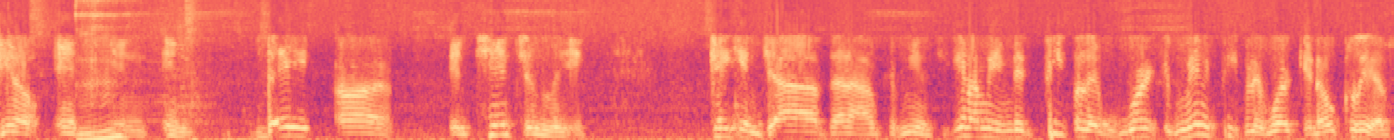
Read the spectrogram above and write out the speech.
You know, and mm-hmm. and, and they are intentionally taking jobs out of our community. You know, I mean, the people that work, many people that work in Oak Cliff,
